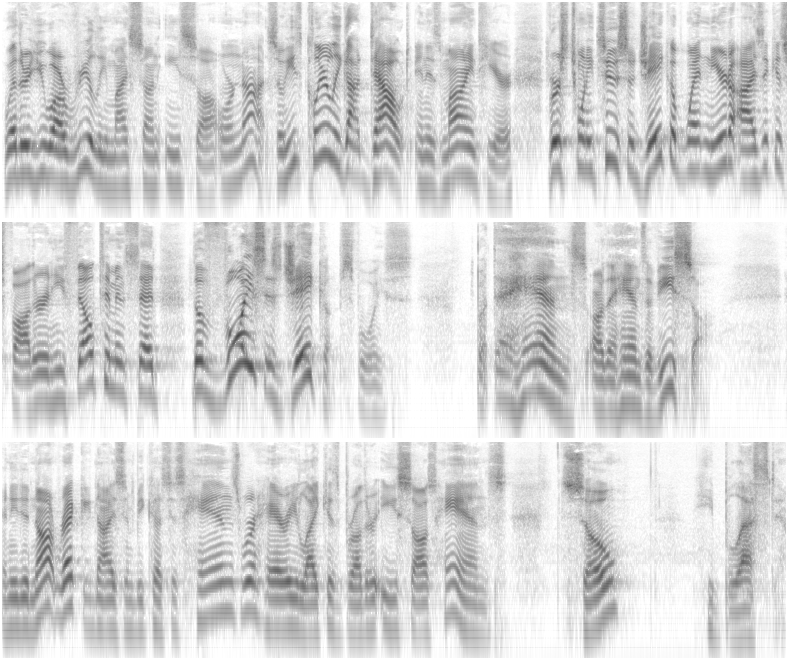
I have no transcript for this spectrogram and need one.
whether you are really my son Esau or not. So he's clearly got doubt in his mind here. Verse 22 So Jacob went near to Isaac his father, and he felt him and said, The voice is Jacob's voice, but the hands are the hands of Esau. And he did not recognize him because his hands were hairy like his brother Esau's hands. So he blessed him.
